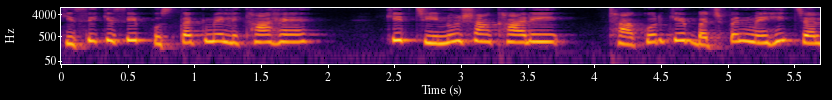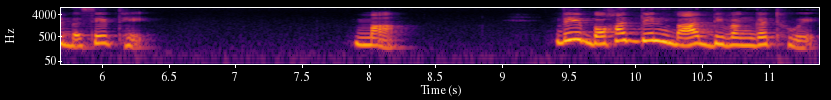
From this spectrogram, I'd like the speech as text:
किसी किसी पुस्तक में लिखा है कि चीनू शाखारी ठाकुर के बचपन में ही चल बसे थे। माँ। वे बहुत दिन बाद दिवंगत हुए।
